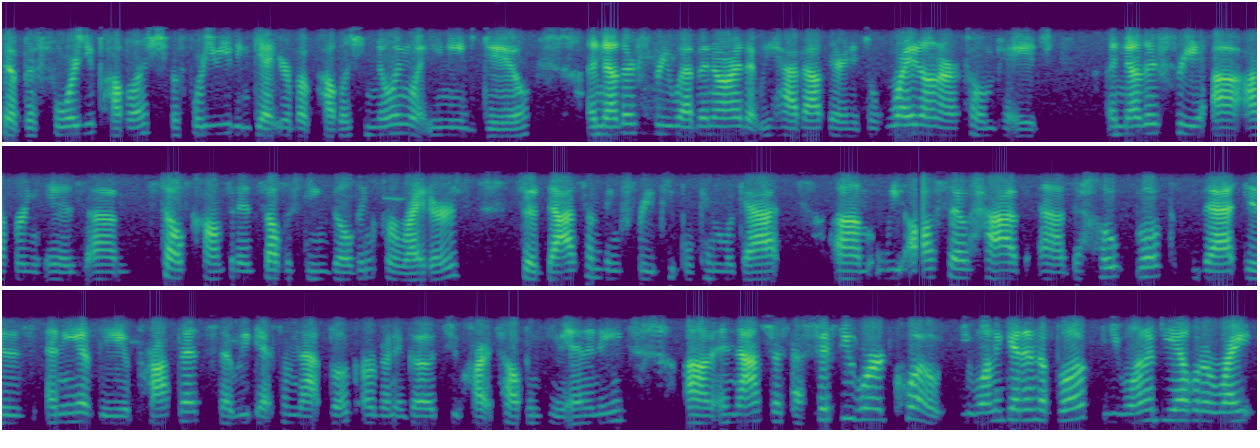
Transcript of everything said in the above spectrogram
So before you publish, before you even get your book published, knowing what you need to do. Another free webinar that we have out there, and it's right on our homepage. Another free uh, offering is um, self confidence, self esteem building for writers. So that's something free people can look at. Um, we also have uh, the Hope book. That is any of the profits that we get from that book are going to go to Hearts Helping Humanity. Um, and that's just a 50 word quote. You want to get in a book, you want to be able to write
